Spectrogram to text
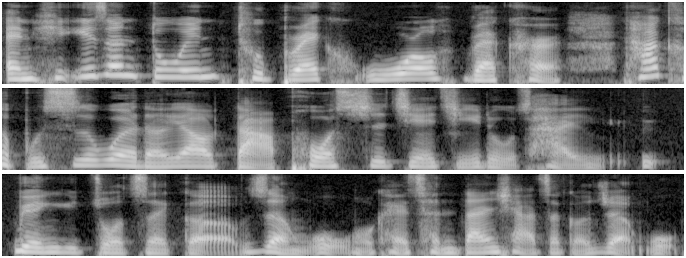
And he isn't doing to break world record。他可不是为了要打破世界纪录才 愿意做这个任务，OK，承担下这个任务。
